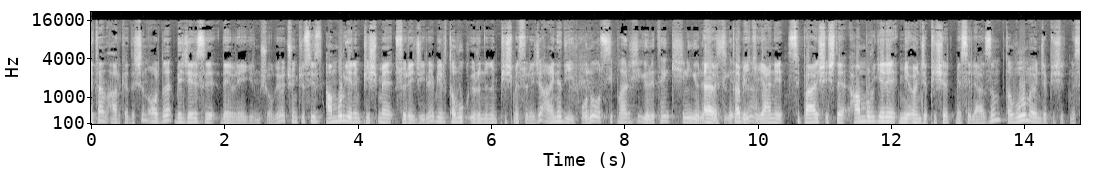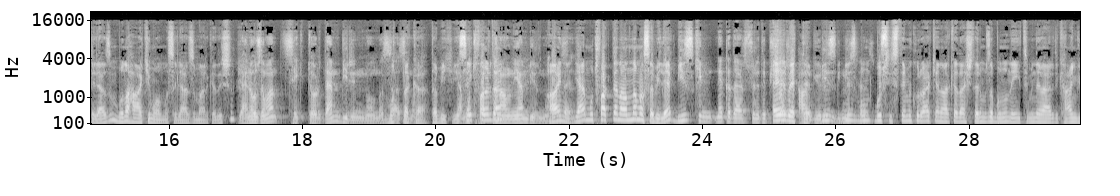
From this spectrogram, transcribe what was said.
yöneten arkadaşın orada becerisi devreye girmiş oluyor. Çünkü siz hamburgerin pişme süreciyle bir tavuk ürününün pişme süreci aynı değil. Onu o siparişi yöneten kişinin yönetmesi evet, gerekiyor. Tabii ki. Yani sipariş işte hamburgeri mi önce pişirtmesi lazım, tavuğu mu önce pişirtmesi lazım. Buna hakim olması lazım arkadaşın. Yani o zaman sektörden birinin olması Mutlaka, lazım. Mutlaka tabii ki. Yani Sektörden, mutfaktan anlayan birinin olması Aynen. Yani mutfaktan anlamasa bile biz kim ne kadar sürede pişer elbette, hangi ürün biz biz bu, bu sistemi kurarken arkadaşlarımıza bunun eğitimini verdik. Hangi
